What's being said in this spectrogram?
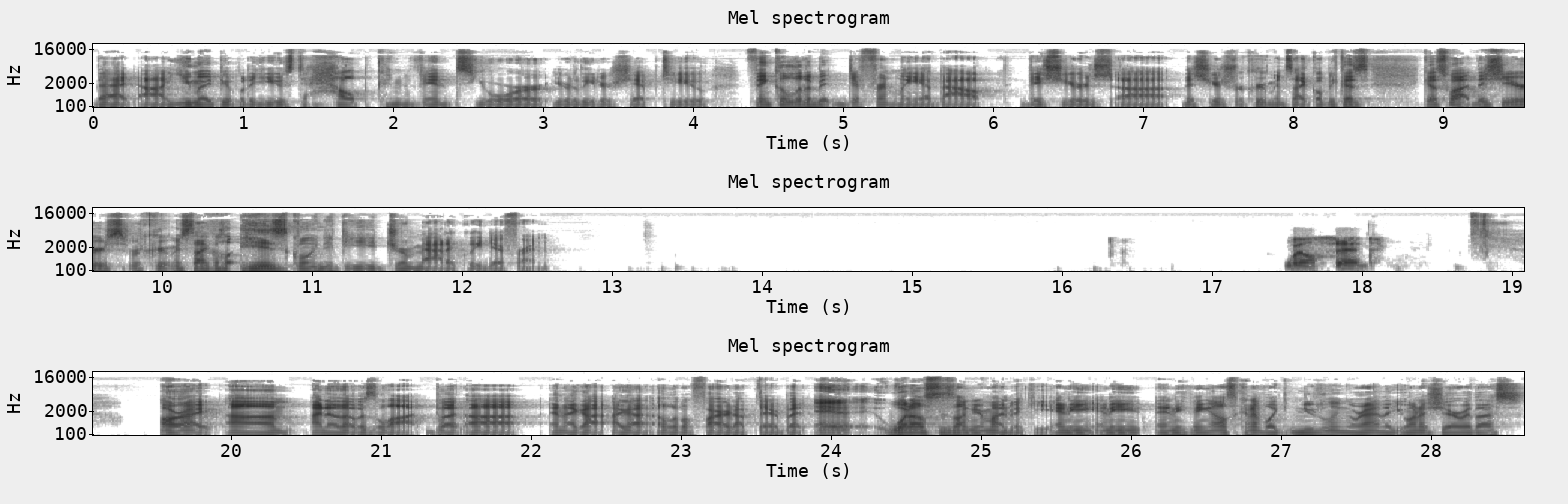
that uh, you might be able to use to help convince your your leadership to think a little bit differently about this year's uh, this year's recruitment cycle because guess what? This year's recruitment cycle is going to be dramatically different. Well said. All right um, i know that was a lot but uh, and i got i got a little fired up there but uh, what else is on your mind mickey any any anything else kind of like noodling around that you want to share with us?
